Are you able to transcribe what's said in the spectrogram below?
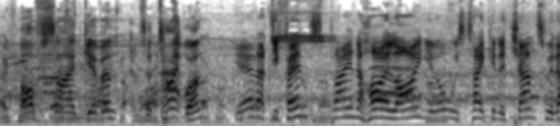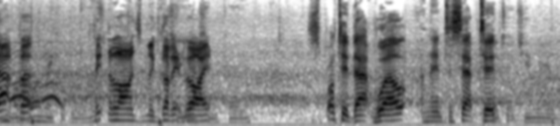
I just wanted to Offside show given. like, It was a tight one. with the flag Yeah, that defence, uh, playing a high line, you're always taking a chance with that, but I'll make up the I rules. think the linesman got it right. Spotted that well and intercepted. Don't touch you, really.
